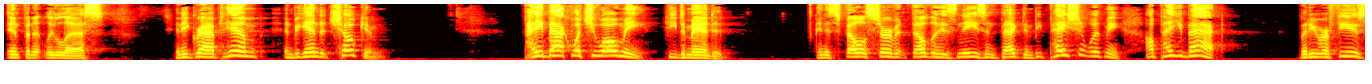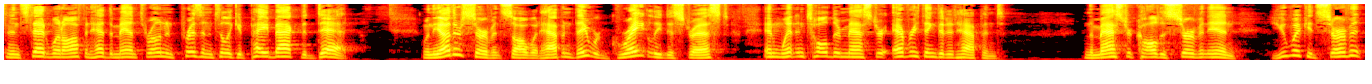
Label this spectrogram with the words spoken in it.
infinitely less. And he grabbed him and began to choke him. Pay back what you owe me, he demanded. And his fellow servant fell to his knees and begged him, Be patient with me. I'll pay you back. But he refused and instead went off and had the man thrown in prison until he could pay back the debt. When the other servants saw what happened, they were greatly distressed and went and told their master everything that had happened. And the master called his servant in. You wicked servant,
